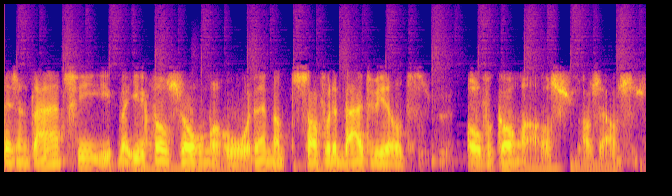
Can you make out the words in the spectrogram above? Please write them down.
presentatie bij ieder geval zomer hoorde. En dat zal voor de buitenwereld overkomen als, als, als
